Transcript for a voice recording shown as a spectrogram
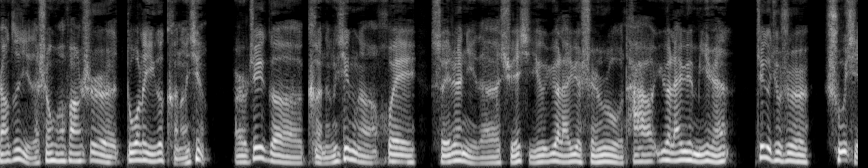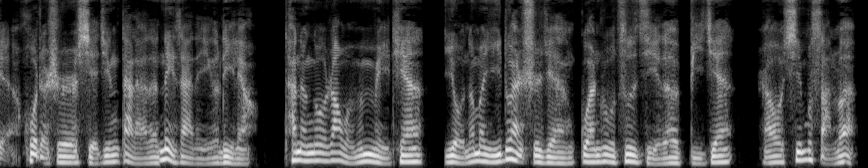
让自己的生活方式多了一个可能性。而这个可能性呢，会随着你的学习越来越深入，它越来越迷人。这个就是书写或者是写经带来的内在的一个力量。它能够让我们每天有那么一段时间关注自己的笔尖，然后心不散乱。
